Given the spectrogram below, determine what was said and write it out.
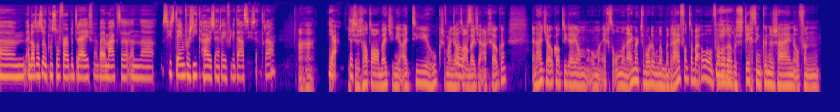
Um, en dat was ook een softwarebedrijf. En wij maakten een uh, systeem voor ziekenhuizen en revalidatiecentra. Aha. Ja, dus, dus je zat al een beetje in die IT-hoek, maar je had al een beetje aangeroken. En had je ook al het idee om, om echt ondernemer te worden, om er een bedrijf van te bouwen? Of had Nee. het ook een stichting kunnen zijn of een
